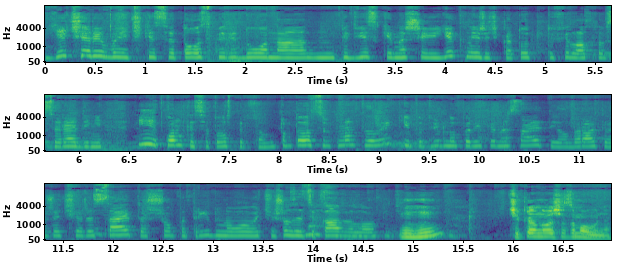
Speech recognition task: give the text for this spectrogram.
Є черевички святого Спірідона, підвіски на шию, є книжечка, тут філахта всередині, і іконки святого Спірідона. Тобто асортимент великий, потрібно перейти на сайт і обирати вже через сайт, що потрібно чи що зацікавило. Угу. Чекаємо на ваші замовлення.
